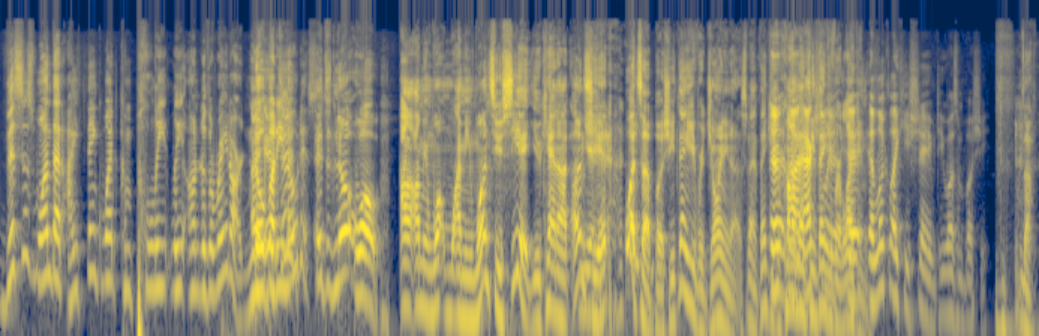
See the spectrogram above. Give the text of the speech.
This is one that I think went completely under the radar. Nobody It noticed. It's no. Well, I, I mean, one- I mean, once you see it, you cannot unsee Yeah. it. What's up, Bushy? Thank you for joining us, man. Thank you Uh, for no, commenting. Thank you for liking. It, it looked like he shaved. He wasn't bushy. No.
